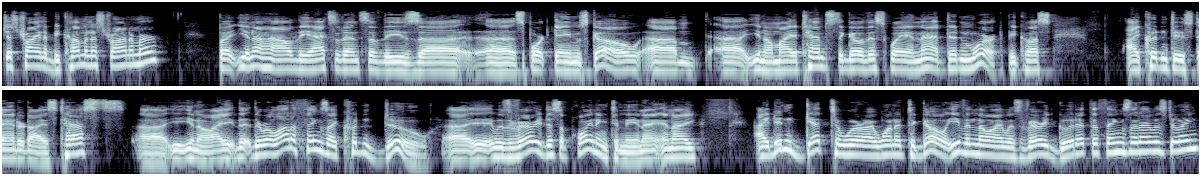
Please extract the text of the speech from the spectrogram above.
just trying to become an astronomer but you know how the accidents of these uh, uh, sport games go. Um, uh, you know, my attempts to go this way and that didn't work because I couldn't do standardized tests. Uh, you, you, know, I th- there were a lot of things I couldn't do. Uh, it was very disappointing to me, and I and I. I didn't get to where I wanted to go, even though I was very good at the things that I was doing.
